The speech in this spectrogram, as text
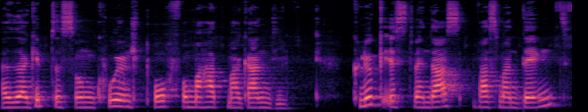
Also da gibt es so einen coolen Spruch von Mahatma Gandhi. Glück ist, wenn das, was man denkt,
